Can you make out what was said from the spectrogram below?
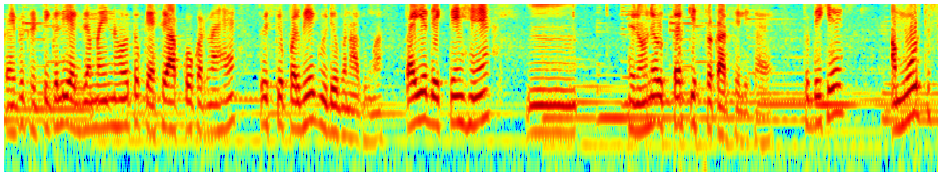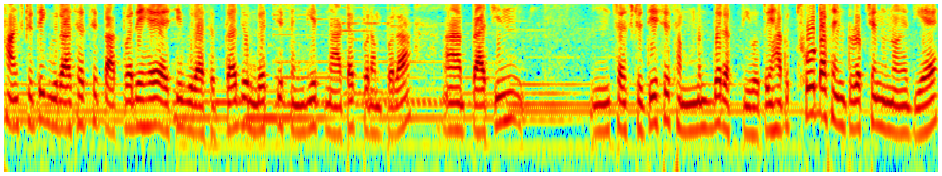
कहीं पे क्रिटिकली एग्जामिन हो तो कैसे आपको करना है तो इसके ऊपर भी एक वीडियो बना दूँगा। तो आइए देखते हैं इन्होंने उत्तर किस प्रकार से लिखा है। तो देखिए अमूर्त सांस्कृतिक विरासत से तात्पर्य है ऐसी विरासत का जो नृत्य संगीत नाटक परंपरा प्राचीन संस्कृति से संबंध रखती हो तो यहाँ पे छोटा सा इंट्रोडक्शन उन्होंने दिया है।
